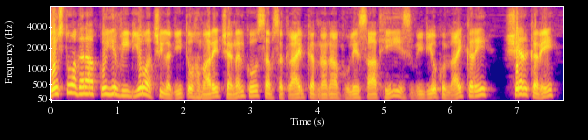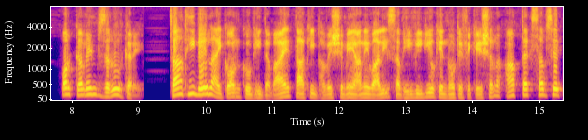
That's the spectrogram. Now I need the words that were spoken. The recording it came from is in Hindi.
दोस्तों, अगर आपको ये वीडियो अच्छी लगी तो हमारे चैनल को सब्सक्राइब करना ना भूले। साथ ही इस वीडियो को लाइक करें, शेयर करें और कमेंट ज़रूर करें। साथ ही बेल आइकॉन को भी दबाएँ, ताकि भविष्य में आने वाली सभी वीडियो के नोटिफिकेशन आप तक सबसे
